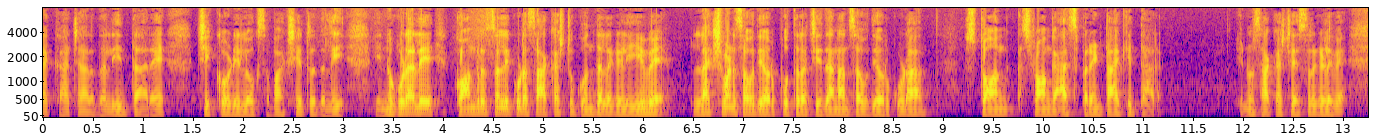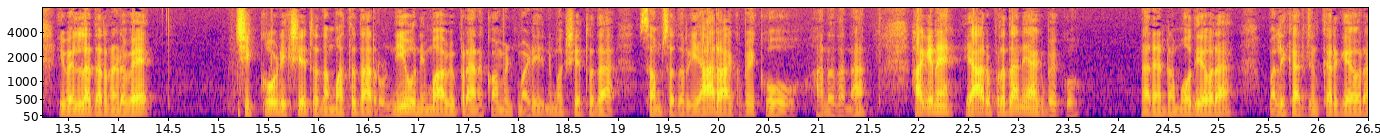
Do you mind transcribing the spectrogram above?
ಲೆಕ್ಕಾಚಾರದಲ್ಲಿ ಇದ್ದಾರೆ ಚಿಕ್ಕೋಡಿ ಲೋಕಸಭಾ ಕ್ಷೇತ್ರದಲ್ಲಿ. ಇನ್ನು ಕೂಡ ಅಲ್ಲಿ ಕಾಂಗ್ರೆಸ್ನಲ್ಲಿ ಕೂಡ ಸಾಕಷ್ಟು ಗೊಂದಲಗಳು ಇವೆ. ಲಕ್ಷ್ಮಣ್ ಸವದಿ ಅವ್ರ ಪುತ್ರ, ಚಿದಾನಂದ ಸವದಿ ಅವರು ಕೂಡ ಸ್ಟ್ರಾಂಗ್ ಸ್ಟ್ರಾಂಗ್ ಆಸ್ಪರೆಂಟ್ ಆಗಿದ್ದಾರೆ. ಇನ್ನೂ ಸಾಕಷ್ಟು ಹೆಸರುಗಳಿವೆ. ಇವೆಲ್ಲದರ ನಡುವೆ ಚಿಕ್ಕೋಡಿ ಕ್ಷೇತ್ರದ ಮತದಾರರು, ನೀವು ನಿಮ್ಮ ಅಭಿಪ್ರಾಯನ ಕಾಮೆಂಟ್ ಮಾಡಿ. ನಿಮ್ಮ ಕ್ಷೇತ್ರದ ಸಂಸದರು ಯಾರಾಗಬೇಕು ಅನ್ನೋದನ್ನು. ಹಾಗೆಯೇ ಯಾರು ಪ್ರಧಾನಿ ಆಗಬೇಕು? ನರೇಂದ್ರ ಮೋದಿಯವರ ಮಲ್ಲಿಕಾರ್ಜುನ್ ಖರ್ಗೆ ಅವರ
